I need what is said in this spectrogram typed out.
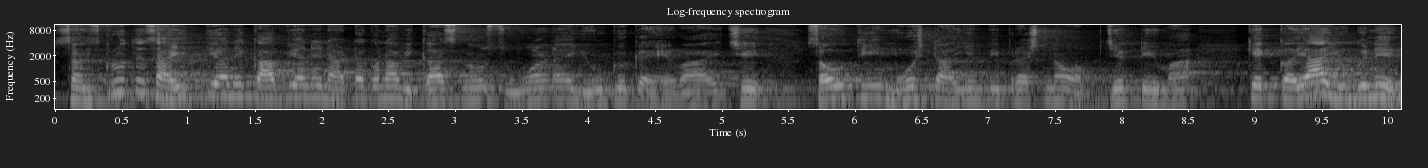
સંસ્કૃત સાહિત્ય અને કાવ્ય અને નાટકોના વિકાસનો સુવર્ણ યુગ કહેવાય છે. સૌથી મોસ્ટ આઈએમપી પ્રશ્ન ઓબ્જેક્ટિવમાં કે કયા યુગને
